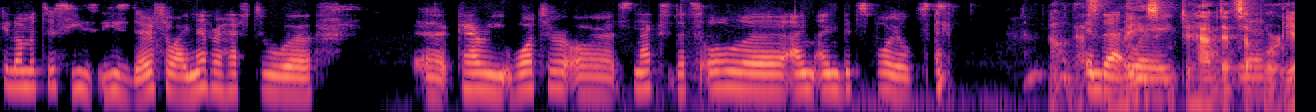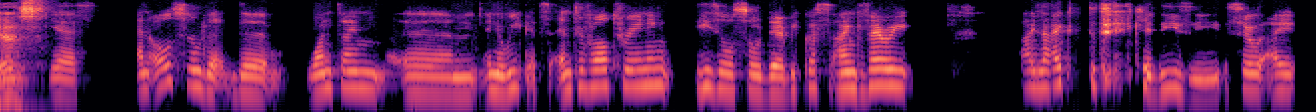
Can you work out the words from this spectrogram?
kilometers he's he's there so i never have to uh, uh, carry water or snacks that's all uh, i'm i'm a bit spoiled no that's that amazing way. to have that support yes yes, yes. and also the the one time um, in a week it's interval training he's also there because i'm very I like to take it easy. So I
